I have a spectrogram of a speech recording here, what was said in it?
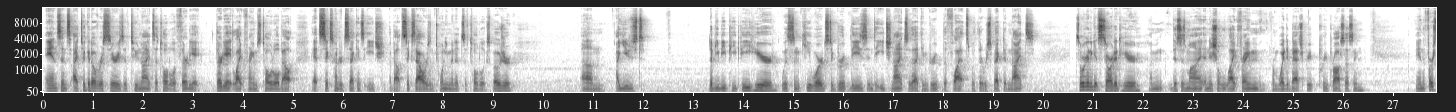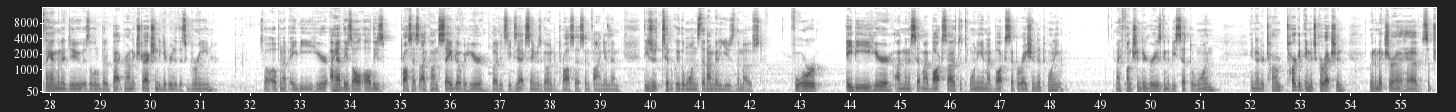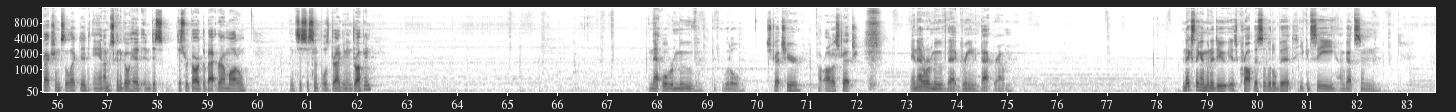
And since I took it over a series of two nights, a total of 38, 38 light frames total, about at 600 seconds each, about 6 hours and 20 minutes of total exposure. Um, I used WBPP here with some keywords to group these into each night so that I can group the flats with their respective nights. So we're going to get started here. This is my initial light frame from weighted batch pre-processing. and the first thing I'm going to do is a little bit of background extraction to get rid of this green. So I'll open up ABE here. I have these all, all these process icons saved over here, but it's the exact same as going to process and finding them. These are typically the ones that I'm going to use the most. For ABE here, I'm going to set my box size to 20 and my box separation to 20. My function degree is going to be set to 1. And under tar target image correction, I'm going to make sure I have subtraction selected. And I'm just going to go ahead and dis disregard the background model. And it's just as simple as dragging and dropping. And that will remove little stretch here, our auto stretch. And that'll remove that green background. The next thing I'm going to do is crop this a little bit. You can see I've got some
